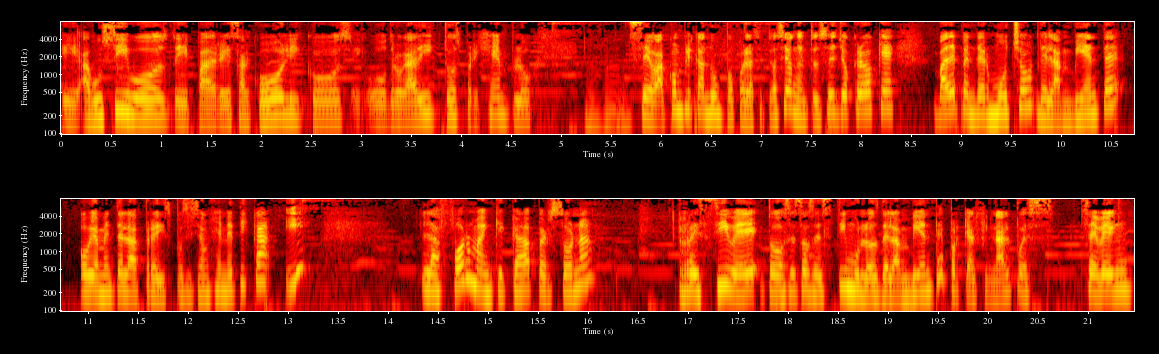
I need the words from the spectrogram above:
eh, abusivos, de padres alcohólicos eh, o drogadictos, por ejemplo, se va complicando un poco la situación. Entonces yo creo que va a depender mucho del ambiente, obviamente la predisposición genética y la forma en que cada persona recibe todos esos estímulos del ambiente, porque al final pues se ven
